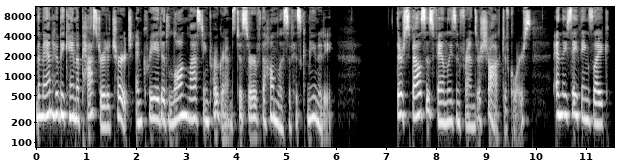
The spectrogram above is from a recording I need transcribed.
The man who became a pastor at a church and created long lasting programs to serve the homeless of his community. Their spouses, families, and friends are shocked, of course, and they say things like,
